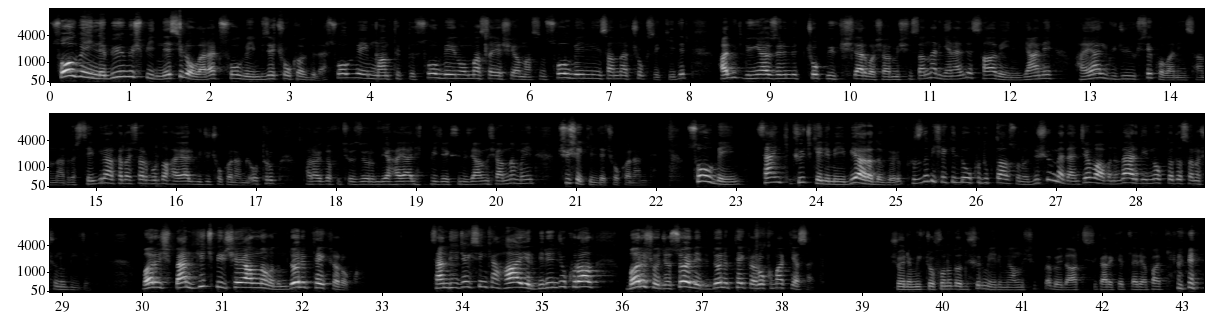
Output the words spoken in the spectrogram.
Sol beyinle büyümüş bir nesil olarak sol beyin bize çok övdüler. Sol beyin mantıktır. Sol beyin olmazsa yaşayamazsın. Sol beyinli insanlar çok zekidir. Halbuki dünya üzerinde çok büyük işler başarmış insanlar genelde sağ beyinli. Yani hayal gücü yüksek olan insanlardır. Sevgili arkadaşlar burada hayal gücü çok önemli. Oturup paragrafı çözüyorum diye hayal etmeyeceksiniz. Yanlış anlamayın. Şu şekilde çok önemli. Sol beyin sen 2-3 kelimeyi bir arada görüp hızlı bir şekilde okuduktan sonra düşünmeden cevabını verdiğin noktada sana şunu diyecek. Barış ben hiçbir şey anlamadım. Dönüp tekrar oku. Sen diyeceksin ki hayır birinci kural Barış Hoca söyledi dönüp tekrar okumak yasak. Şöyle mikrofonu da düşürmeyelim yanlışlıkla böyle artistik hareketler yaparken.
